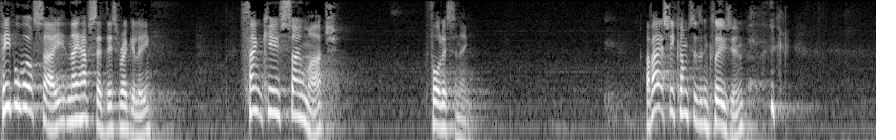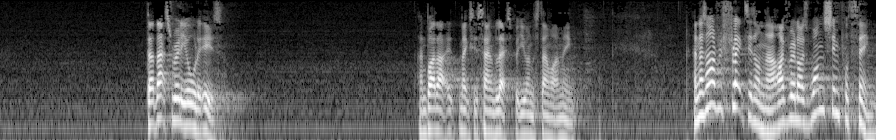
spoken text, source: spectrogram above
People will say, and they have said this regularly, thank you so much for listening. I've actually come to the conclusion that that's really all it is. And by that, it makes it sound less, but you understand what I mean. And as I've reflected on that, I've realized one simple thing.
